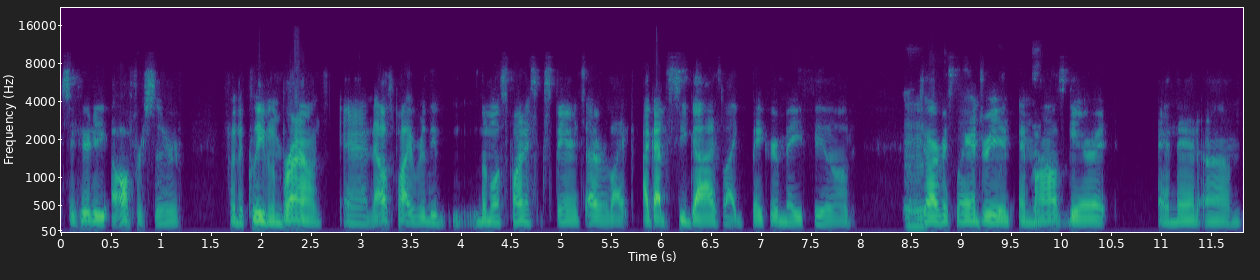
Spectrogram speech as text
security officer for the Cleveland Browns and that was probably really the most funnest experience ever. Like I got to see guys like Baker Mayfield, mm-hmm. Jarvis Landry and, and Myles Garrett and then um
